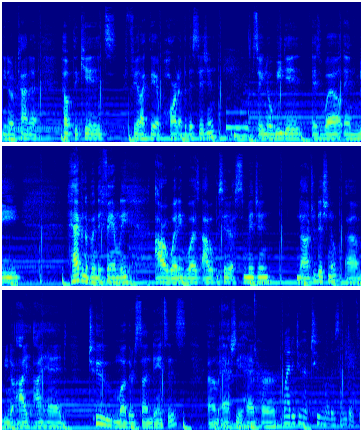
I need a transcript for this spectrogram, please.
You know, to kind of help the kids feel like they're part of the decision. Mm-hmm. So you know, we did as well. And me having a blended family, our wedding was I would consider a smidgen non-traditional. Um, you know, I I had two mother son dances. Um, Ashley had her. Why did you have two mother son dances?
